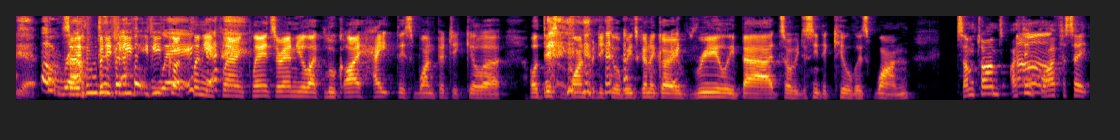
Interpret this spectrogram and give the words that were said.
Yeah. So, but if you've, if you've got plenty of flowering plants around, you're like, look, I hate this one particular, or this one particular weed's going to go really bad, so we just need to kill this one. Sometimes I think Oh. glyphosate.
